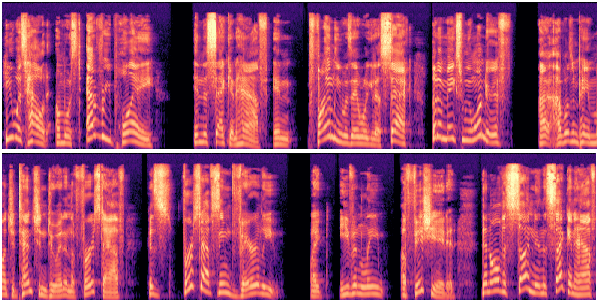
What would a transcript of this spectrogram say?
he was held almost every play in the second half and finally was able to get a sack, but it makes me wonder if I, I wasn't paying much attention to it in the first half because first half seemed very like evenly officiated. Then all of a sudden in the second half,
